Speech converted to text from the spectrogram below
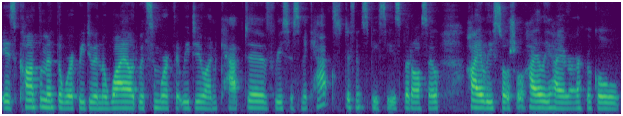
is complement the work we do in the wild with some work that we do on captive rhesus macaques, different species, but also highly social, highly hierarchical,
